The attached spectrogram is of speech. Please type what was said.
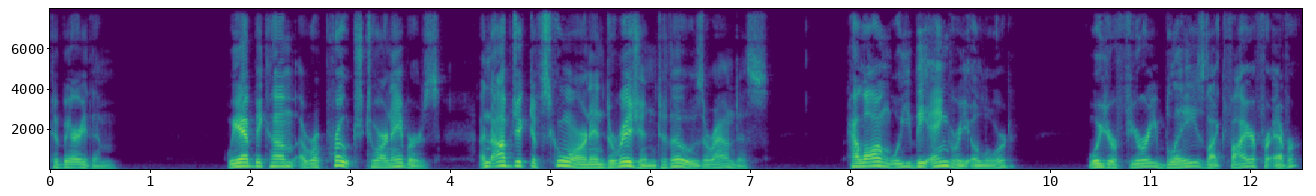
to bury them. We have become a reproach to our neighbors, an object of scorn and derision to those around us. How long will you be angry, O Lord? Will your fury blaze like fire forever?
